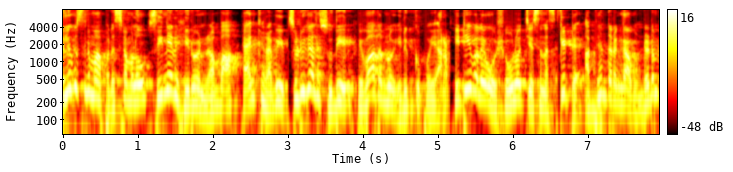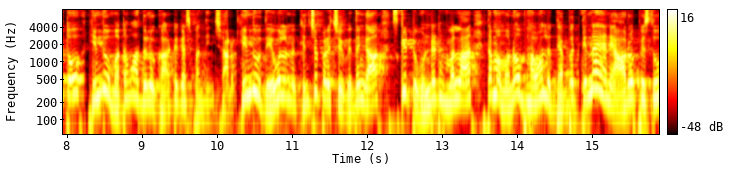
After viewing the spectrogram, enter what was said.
తెలుగు సినిమా పరిశ్రమలో senior heroine Rambha anchor Ravi Sudigali Sudheer వివాదంలో ఇరుక్కుపోయారు. ఇటీవలే ఓ షోలో చేసిన స్కిట్ అభ్యంతరంగా ఉండడంతో హిందూ మతవాదులు ఘాటుగా స్పందించారు. హిందూ దేవులను కించపరిచే విధంగా స్కిట్ ఉండటం వల్ల తమ మనోభావాలు దెబ్బతిన్నాయని ఆరోపిస్తూ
